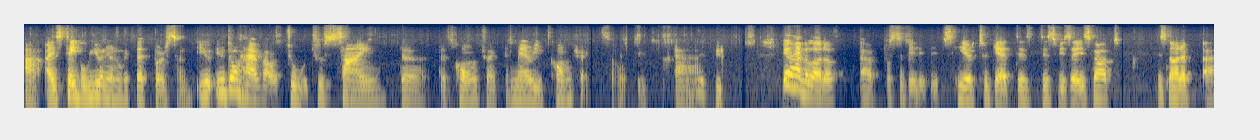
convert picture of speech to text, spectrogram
a, a stable union with that person. You you don't have to to sign the the contract the marriage contract so uh, you have a lot of uh, possibilities here to get this this visa. It's not it's not a, a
